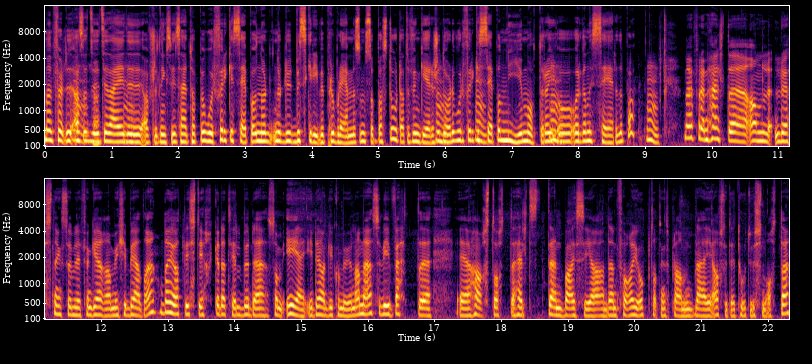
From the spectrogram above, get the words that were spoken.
men for, altså, til deg avslutningsvis her, Toppe, hvorfor ikke se på, når, når, du beskriver problemet som såpass stort, at det fungerer så mm. dårlig, hvorfor ikke mm. se på nye måter å, mm. å organisere det på? Mm. Nei, for En helt uh, annen løsning som vil fungere mye bedre, det er jo at vi styrker det tilbudet som er i dag i kommunene, så vi vet uh, har stått helt stand-by siden den forrige opptrappingsplanen ble avsluttet i 2008.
